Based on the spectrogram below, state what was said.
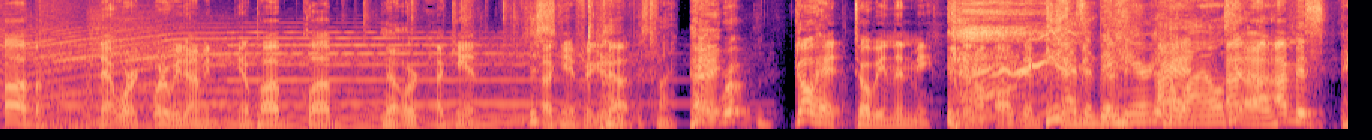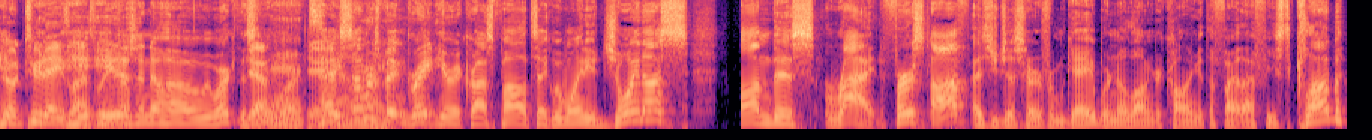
Pub Network. What are we doing? I mean, you know, pub, club. Network. I can't. Just I can't figure it out. It's fine. Hey, Hey. Ro- go ahead, Toby, and then me. Then I'll- I'll- then- He then hasn't me. been here in a I had- while, so- I, I, I missed you know, two days He, last he week. doesn't know how we work this Yeah. anymore. Yeah, hey, yeah. summer's been great here at Cross Politic. We want you to join us on this ride. First off, as you just heard from Gabe, we're no longer calling it the Fight Laugh Feast Club.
